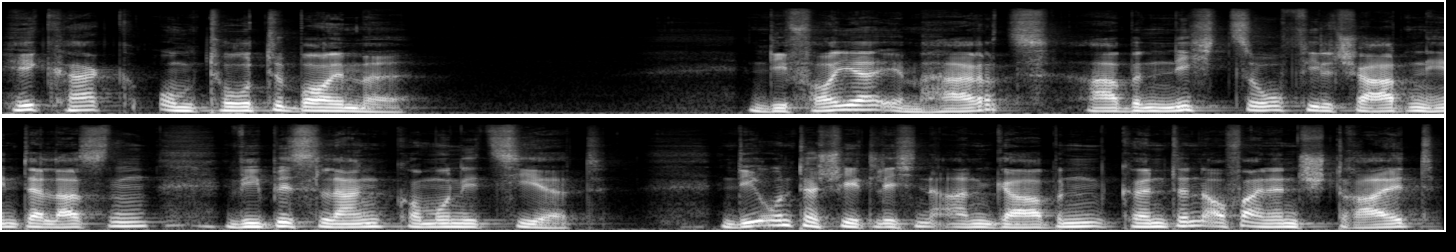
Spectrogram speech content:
Hickhack um tote Bäume Die Feuer im Harz haben nicht so viel Schaden hinterlassen, wie bislang kommuniziert. Die unterschiedlichen Angaben könnten auf einen Streit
